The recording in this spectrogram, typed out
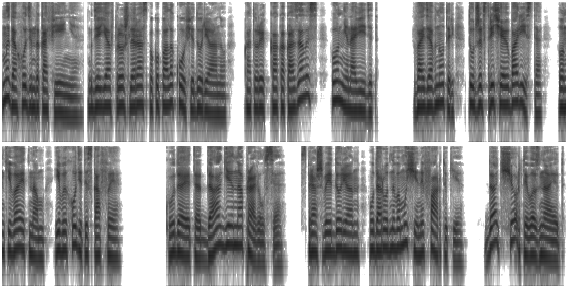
мы доходим до кофейни, где я в прошлый раз покупала кофе Дориану, который, как оказалось, он ненавидит. Войдя внутрь, тут же встречаю бариста. Он кивает нам и выходит из кафе. «Куда это Даги направился?» – спрашивает Дориан у дородного мужчины в фартуке. «Да черт его знает.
